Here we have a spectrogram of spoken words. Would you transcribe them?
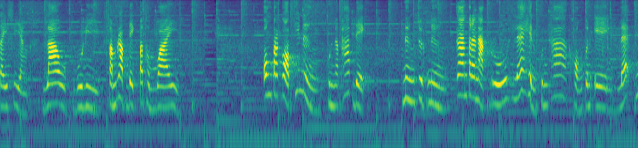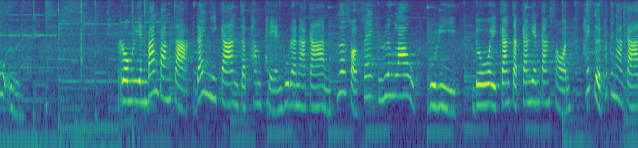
จัยเสี่ยงเหล้าบุหรี่สำหรับเด็กปฐมวัย องค์ประกอบที่ 1 คุณภาพเด็ก 1.1 การตระหนักรู้และเห็นคุณค่าของตนเองและผู้อื่น โรงเรียนบ้านบางจากได้มีการจัดทำแผนบูรณาการเพื่อสอดแทรกเรื่องเล่า บุรี โดยการจัดการเรียนการสอนให้เกิดพัฒนาการ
